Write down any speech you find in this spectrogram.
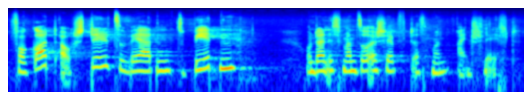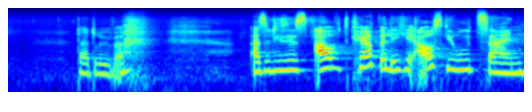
vor Gott auch still zu werden, zu beten. Und dann ist man so erschöpft, dass man einschläft darüber. Also dieses körperliche Ausgeruhtsein,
